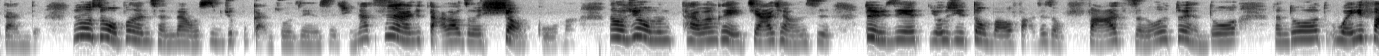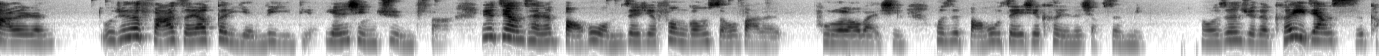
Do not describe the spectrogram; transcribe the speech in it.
担的。如果说我不能承担，我是不是就不敢做这件事情？那自然就达到这个效果嘛。那我觉得我们台湾可以加强的是，对于这些尤其是动保法这种法则，或者对很多很多违法的人，我觉得法则要更严厉一点，严刑峻法，因为这样才能保护我们这些奉公守法的。普罗老百姓，或是保护这一些可怜的小生命，我真的觉得可以这样思考。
